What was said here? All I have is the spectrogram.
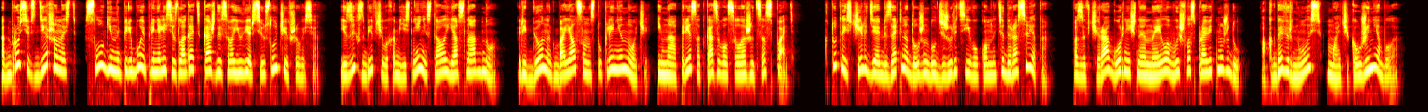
Отбросив сдержанность, слуги наперебой принялись излагать каждый свою версию случившегося. Из их сбивчивых объяснений стало ясно одно. Ребенок боялся наступления ночи и наотрез отказывался ложиться спать. Кто-то из челяди обязательно должен был дежурить в его комнате до рассвета. Позавчера горничная Нейла вышла справить нужду, а когда вернулась, мальчика уже не было.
